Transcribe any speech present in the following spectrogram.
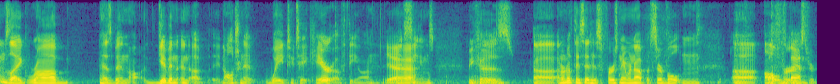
seems like Rob has been uh, given an, uh, an alternate way to take care of Theon. Yeah. it seems because uh, I don't know if they said his first name or not, but Sir Bolton. Uh, Bolton's offered, bastard.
